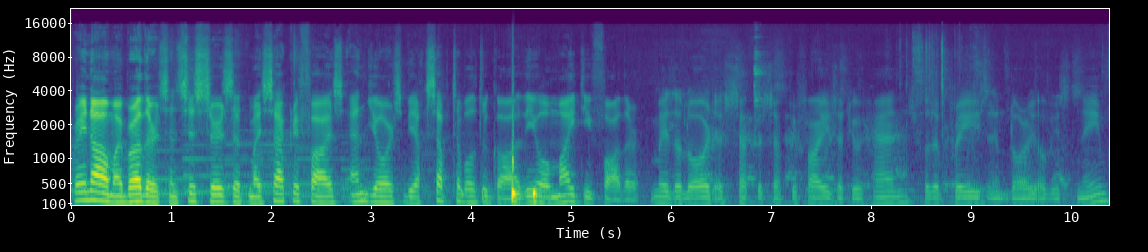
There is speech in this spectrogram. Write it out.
Pray now, my brothers and sisters, that my sacrifice and yours be acceptable to God, the Almighty Father. May the Lord accept the sacrifice at your hands for the praise and glory of his name,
